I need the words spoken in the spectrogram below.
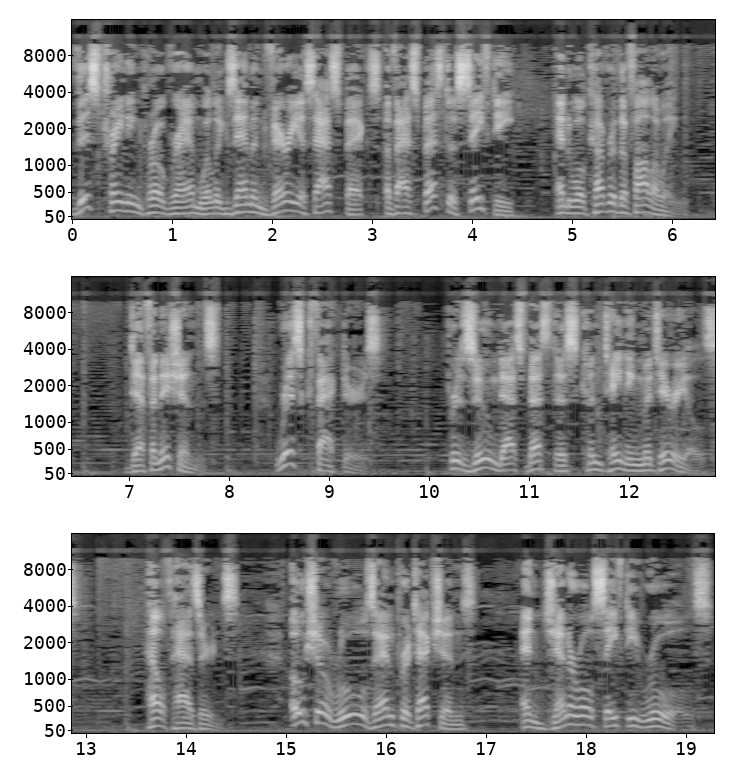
This training program will examine various aspects of asbestos safety and will cover the following definitions, risk factors, presumed asbestos containing materials, health hazards, OSHA rules and protections, and general safety rules.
